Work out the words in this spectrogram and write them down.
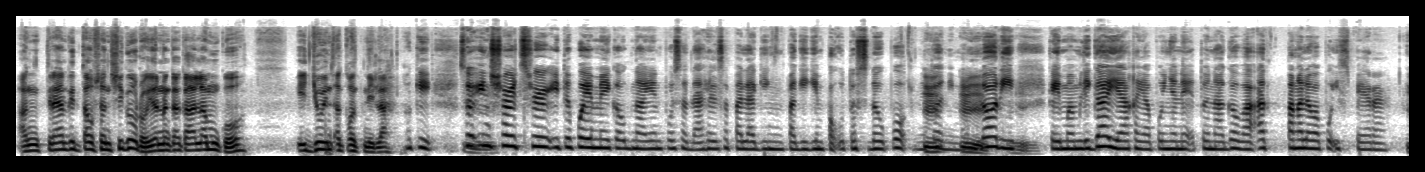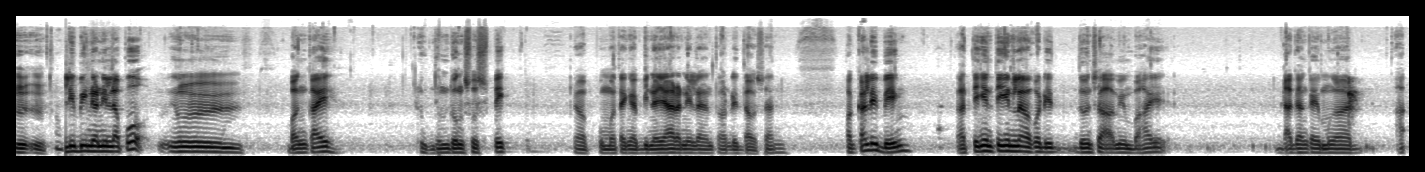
Ang 300,000 siguro, yan ang kakaalam ko, i-joint account nila. Okay. So in short, sir, ito po ay may kaugnayan po sa dahil sa palaging pagiging pautos daw po nito ni Ma'am Lori kay Ma'am Ligaya, kaya po niya na ito nagawa. At pangalawa po is pera. Mm-mm. Libing na nila po yung bangkay, dungdong suspect na pumatay nga binayaran nila ng 200,000. Pagkalibing, at tingin-tingin lang ako doon sa aming bahay, dagang kay mga ah,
